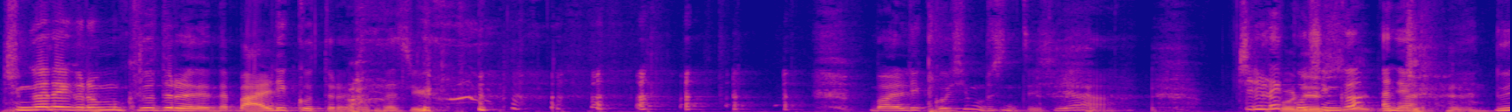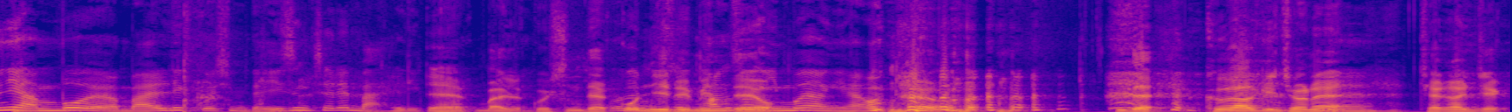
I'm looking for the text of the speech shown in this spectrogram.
중간에 그러면 그거 들어야 된다. 말리꽃 들어야 된다 지금. 말리꽃이 무슨 뜻이야? 찔레꽃인가? 아니야. 눈이 안 보여요. 말리꽃입니다. 이승철의 말리꽃. 예, 말꽃인데 오늘 꽃 이름인데요. 방송 이 모양이야. 근데 그거 하기 전에 네. 제가 이제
